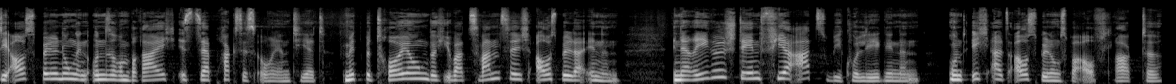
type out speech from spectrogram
Die Ausbildung in unserem Bereich ist sehr praxisorientiert, mit Betreuung durch über 20 AusbilderInnen. In der Regel stehen vier Azubi-Kolleginnen und ich als Ausbildungsbeauftragte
